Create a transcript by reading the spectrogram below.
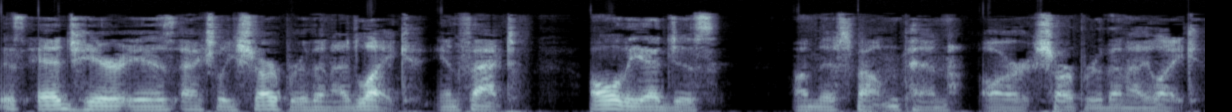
This edge here is actually sharper than I'd like. In fact, all the edges on this fountain pen are sharper than I like.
